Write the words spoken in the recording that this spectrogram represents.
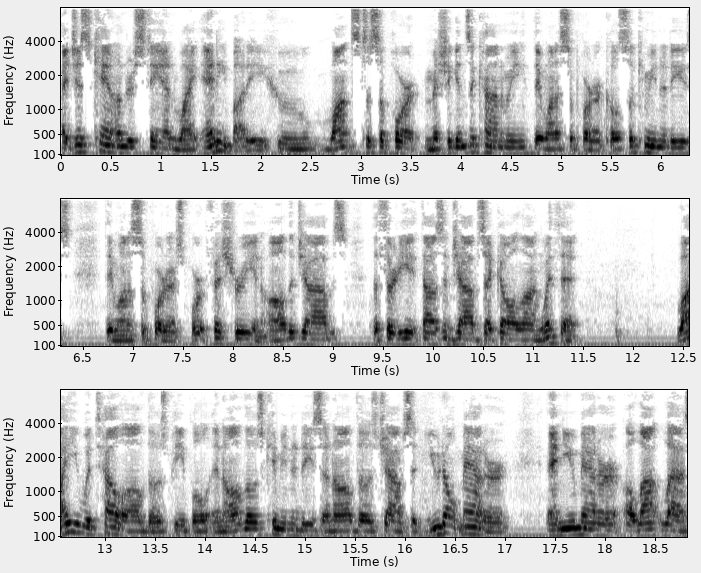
I just can't understand why anybody who wants to support Michigan's economy, they want to support our coastal communities, they want to support our sport fishery and all the jobs, the 38,000 jobs that go along with it, why you would tell all those people in all those communities and all those jobs that you don't matter and you matter a lot less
